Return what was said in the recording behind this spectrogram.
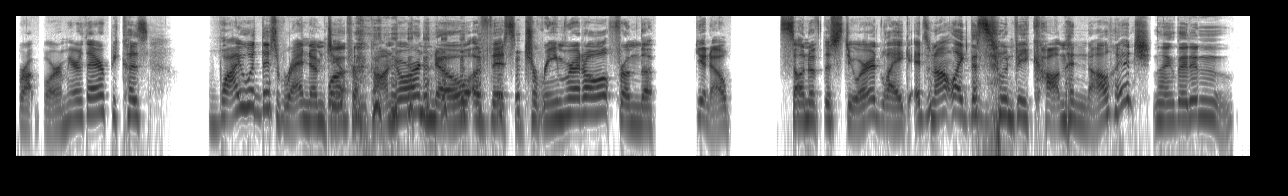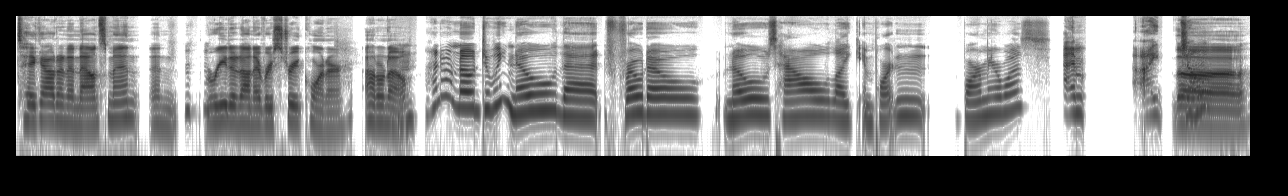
brought Boromir there? Because why would this random dude What? from Gondor know of this dream riddle from the, you know, son of the steward? Like, it's not like this would be common knowledge. Like they didn't take out an announcement and read it on every street corner. I don't know. I don't know. Do we know that Frodo knows how like important Boromir was? I'm, I don't. Uh,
